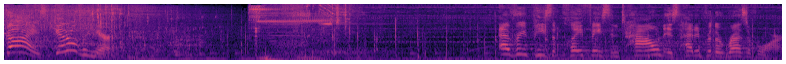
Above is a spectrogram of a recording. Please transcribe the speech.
Guys, get over here! Every piece of Clayface in town is headed for the reservoir.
